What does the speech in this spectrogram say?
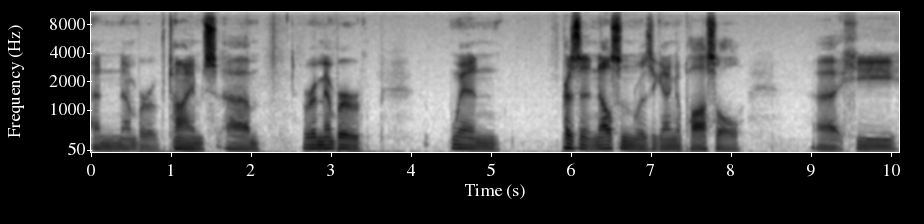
a, a number of times. Um, remember when President Nelson was a young apostle, uh, he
